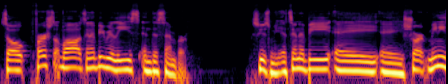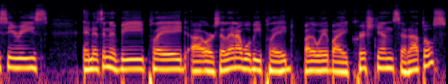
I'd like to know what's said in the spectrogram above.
So first of all, it's going to be released in December. Excuse me. It's going to be a, a short mini series and it's going to be played, uh, or Selena will be played, by the way, by Christian Serratos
